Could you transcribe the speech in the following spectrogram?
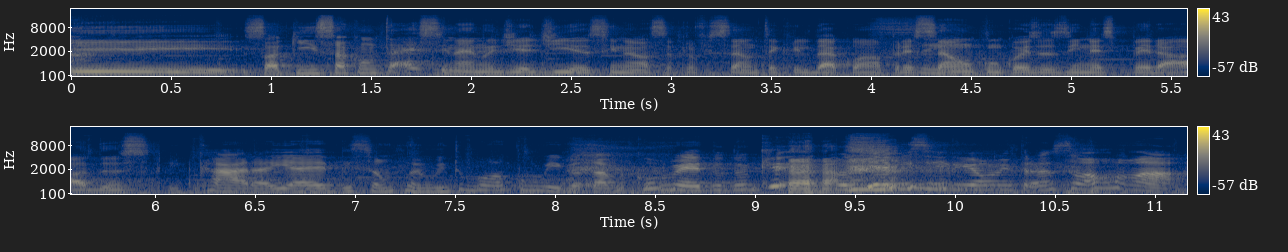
E só que isso acontece, né, no dia a dia, assim, na nossa profissão, ter que lidar com a pressão, Sim. com coisas inesperadas. E, cara, e a edição foi muito boa comigo. Eu tava com medo do que, do que eles iriam me transformar.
